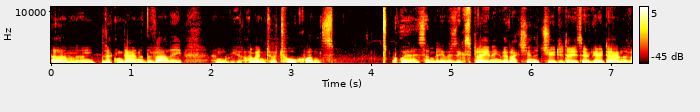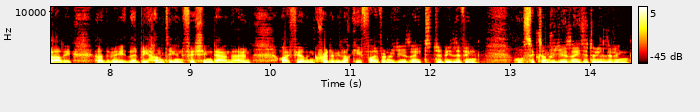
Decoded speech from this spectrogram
um, and looking down at the valley. And I went to a talk once where somebody was explaining that actually in the Tudor days they'd go down the valley and they'd be, they'd be, hunting and fishing down there and I feel incredibly lucky 500 years later to be living or 600 years later to be living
